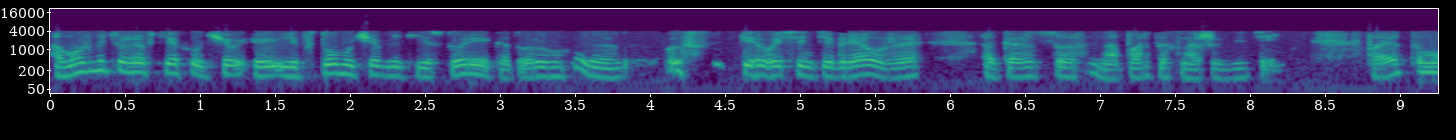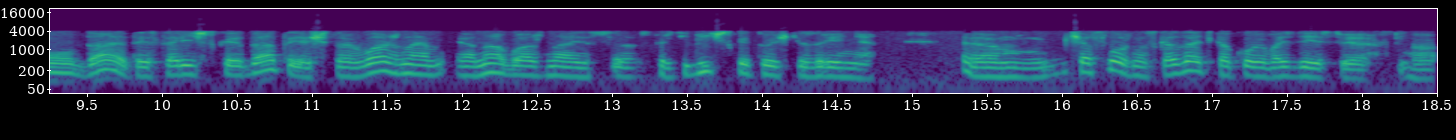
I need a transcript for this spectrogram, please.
А может быть уже в тех учеб... или в том учебнике истории, которым 1 э, сентября уже окажется на партах наших детей. Поэтому, да, это историческая дата, я считаю, важная, и она важна и с стратегической точки зрения – сейчас сложно сказать, какое воздействие э,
